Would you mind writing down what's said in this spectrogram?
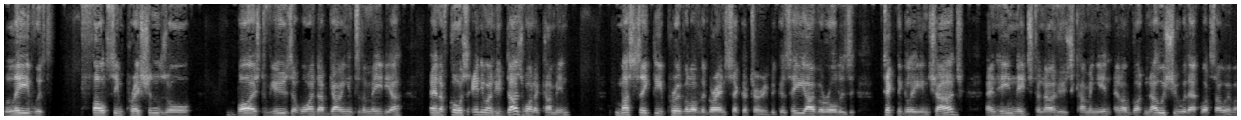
leave with false impressions or biased views that wind up going into the media. And of course, anyone who does want to come in must seek the approval of the Grand Secretary because he overall is technically in charge and he needs to know who's coming in and I've got no issue with that whatsoever.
